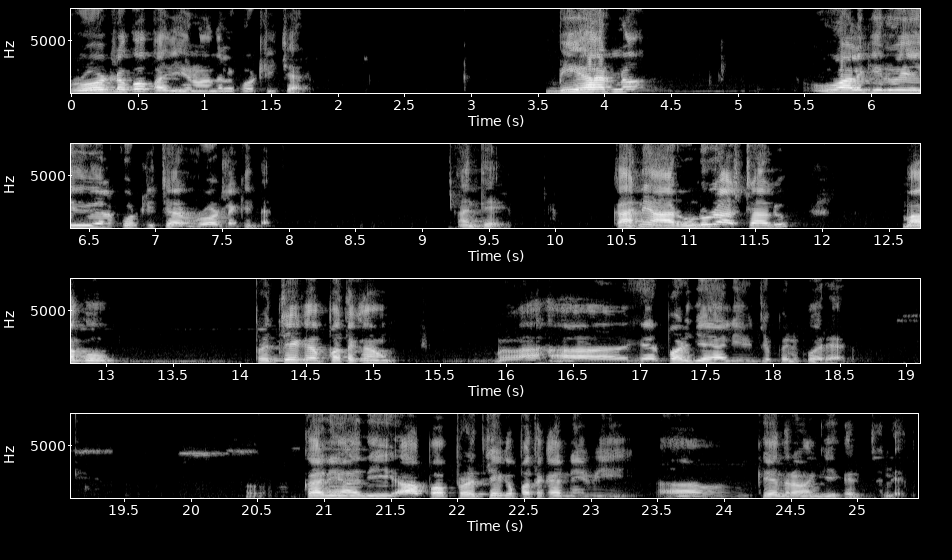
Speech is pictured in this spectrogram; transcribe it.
రోడ్లకు పదిహేను వందల కోట్లు ఇచ్చారు. బీహార్లో వాళ్ళకి ఇరవై ఐదు వేల కోట్లు ఇచ్చారు రోడ్ల కింద. అంతే. కానీ ఆ రెండు రాష్ట్రాలు మాకు ప్రత్యేక పథకం ఏర్పాటు చేయాలి అని చెప్పని కోరారు. కానీ అది ఆ ప- ప్రత్యేక పథకాన్ని ఏమి కేంద్రం అంగీకరించలేదు.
